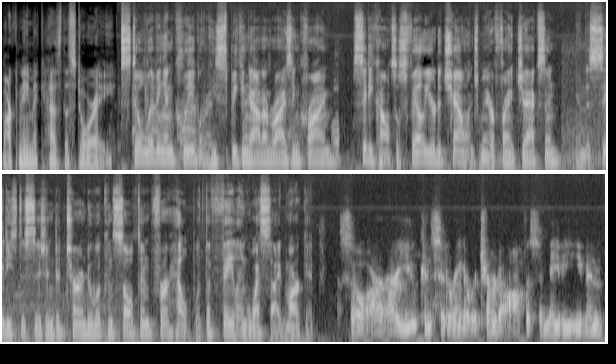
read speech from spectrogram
Mark Naymik has the story. Still living in Cleveland, he's speaking out on rising crime, City Council's failure to challenge Mayor Frank Jackson, and the city's decision to turn to a consultant for help with the failing West Side market. So, are, are you considering a return to office and maybe even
